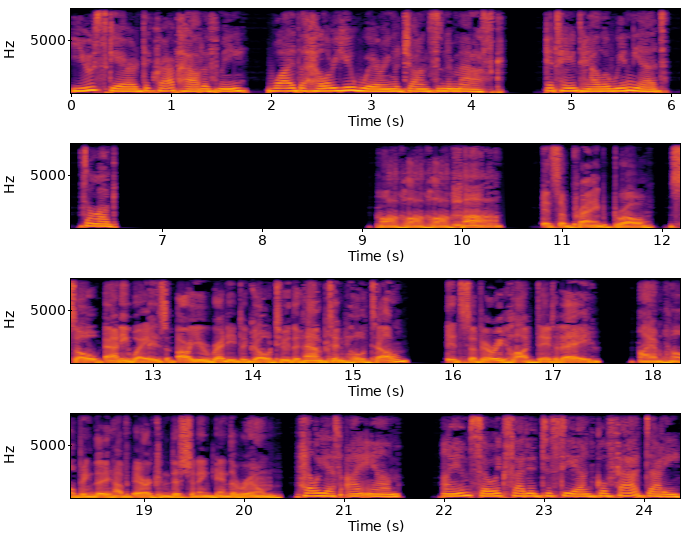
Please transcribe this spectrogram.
You scared the crap out of me. Why the hell are you wearing a Johnson mask? It ain't Halloween yet, dog. Ha ha ha ha. It's a prank bro. So anyways are you ready to go to the Hampton Hotel? It's a very hot day today. I am hoping they have air conditioning in the room. Hell yes I am. I am so excited to see Uncle Fat Daddy.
